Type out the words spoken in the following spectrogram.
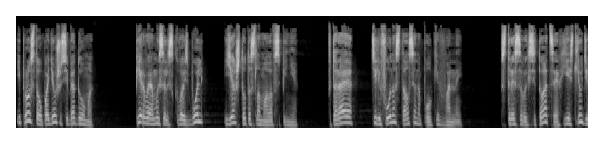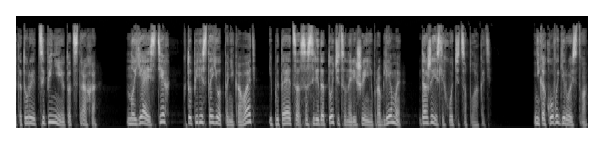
и просто упадешь у себя дома. Первая мысль сквозь боль — я что-то сломала в спине. Вторая — телефон остался на полке в ванной. В стрессовых ситуациях есть люди, которые цепенеют от страха. Но я из тех, кто перестает паниковать и пытается сосредоточиться на решении проблемы, даже если хочется плакать. Никакого геройства,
